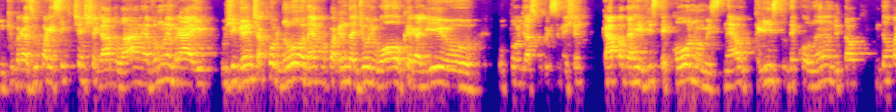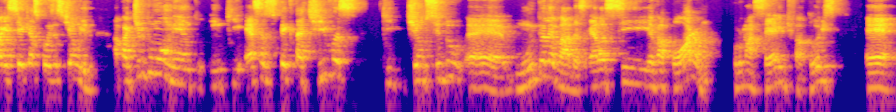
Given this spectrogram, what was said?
em que o Brasil parecia que tinha chegado lá, né? Vamos lembrar aí, o gigante acordou, né? Propaganda da Johnny Walker ali, o, o pão de açúcar se mexendo capa da revista Economist, né, o Cristo decolando e tal. Então parecia que as coisas tinham ido. A partir do momento em que essas expectativas que tinham sido é, muito elevadas, elas se evaporam por uma série de fatores, é,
